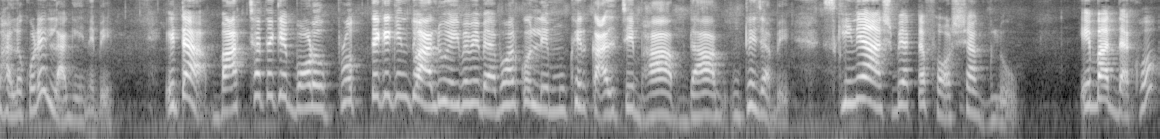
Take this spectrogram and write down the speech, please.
ভালো করে লাগিয়ে নেবে। এটা বাচ্চা থেকে বড়, প্রত্যেকে কিন্তু আলু এইভাবে ব্যবহার করলে মুখের কালচে ভাব, দাগ উঠে যাবে। স্কিনে আসবে একটা ফর্সা গ্লো এবার দেখো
